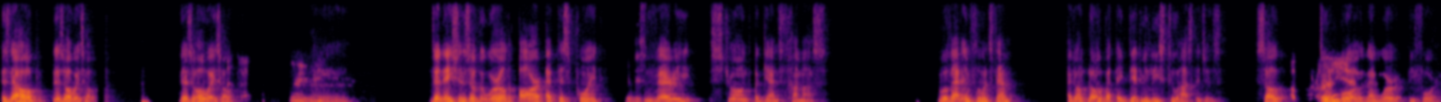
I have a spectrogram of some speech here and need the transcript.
Is there hope? There's always hope. There's always hope. Uh, the nations of the world are at this point very strong against Hamas. Will that influence them? I don't know, but they did release two hostages. So two more than were before.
